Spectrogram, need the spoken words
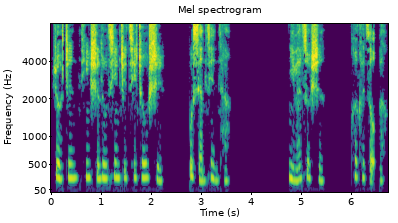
若真听是陆谦之妻周氏，不想见他。你来做甚？快快走吧，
